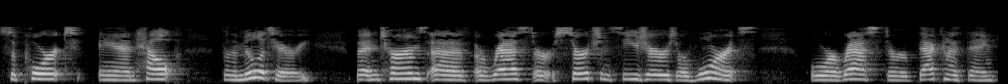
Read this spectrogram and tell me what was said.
support and help from the military, but in terms of arrest or search and seizures or warrants or arrest or that kind of thing,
